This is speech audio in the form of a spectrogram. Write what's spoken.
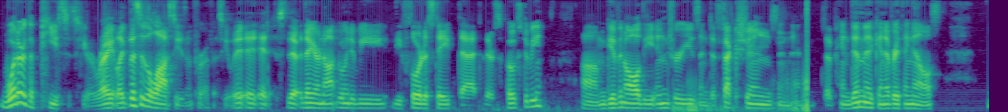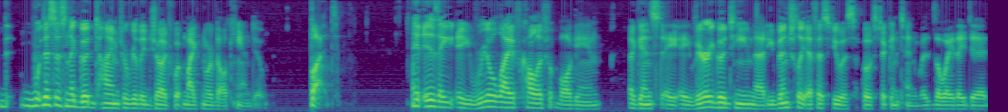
what are the pieces here, right? Like this is a lost season for FSU. it, it, it is. They are not going to be the Florida State that they're supposed to be, um, given all the injuries and defections and, and the pandemic and everything else this isn't a good time to really judge what Mike Norvell can do. But it is a, a real life college football game against a, a very good team that eventually FSU is supposed to contend with the way they did,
